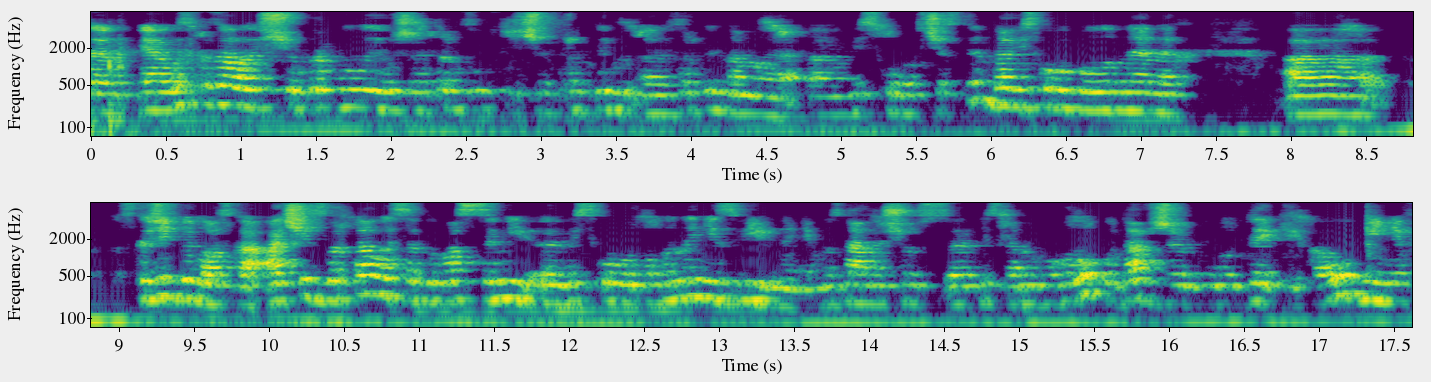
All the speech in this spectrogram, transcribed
запитати. Е, Ви сказали, що провели вже три зустрічі з, родин, е, з родинами е, військових частин, да, військовополонених. Скажіть, будь ласка, а чи зверталися до вас самі військовополонені звільнені? Ми знаємо, що з після нового року да, вже було декілька обмінів,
